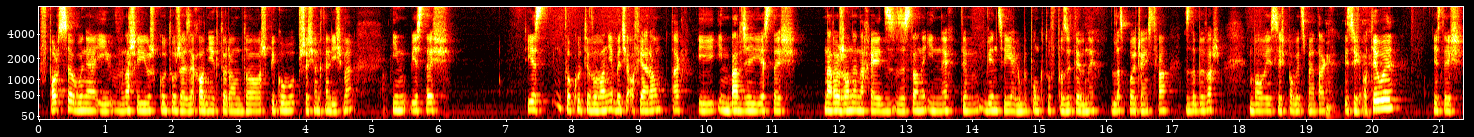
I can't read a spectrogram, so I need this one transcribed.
w Polsce ogólnie i w naszej już kulturze zachodniej, którą do szpiku przysiągnęliśmy, im jesteś, jest to kultywowanie bycia ofiarą, tak? I im bardziej jesteś narażony na hejt ze strony innych, tym więcej jakby punktów pozytywnych dla społeczeństwa zdobywasz, bo jesteś powiedzmy tak, jesteś otyły, jesteś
